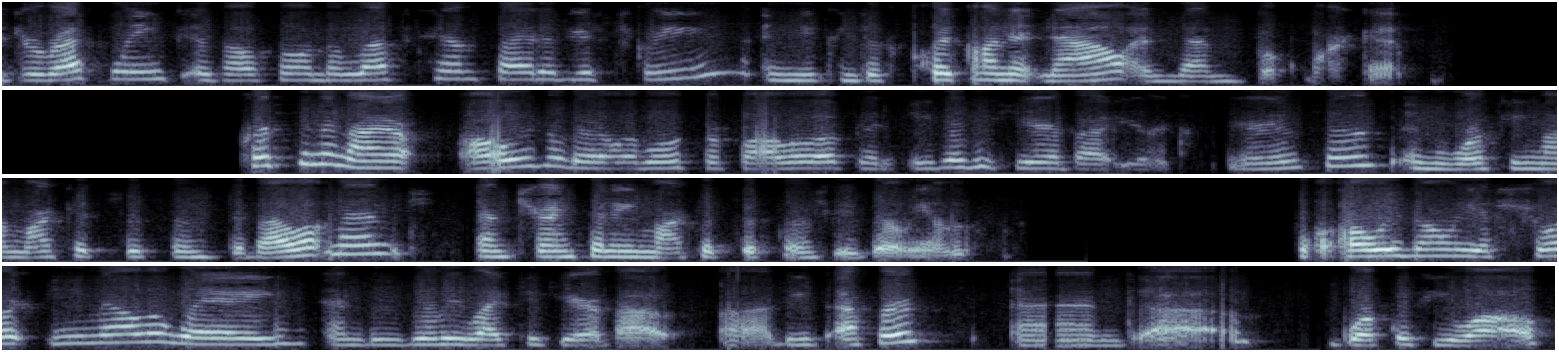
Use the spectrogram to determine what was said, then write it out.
direct link is also on the left-hand side of your screen, and you can just click on it now and then bookmark it. Kristin and I are always available for follow-up and eager to hear about your experiences in working on market systems development and strengthening market systems resilience. We're always only a short email away, and we really like to hear about uh, these efforts and uh, work with you all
